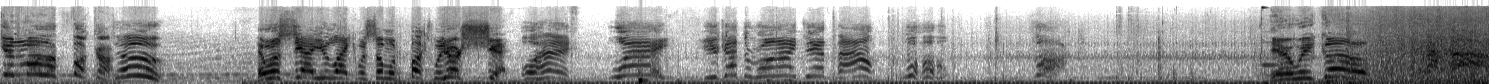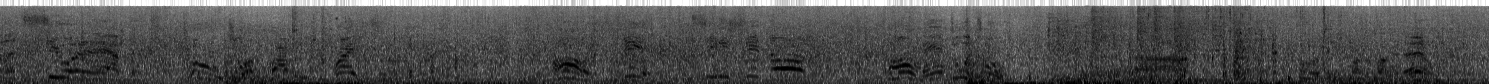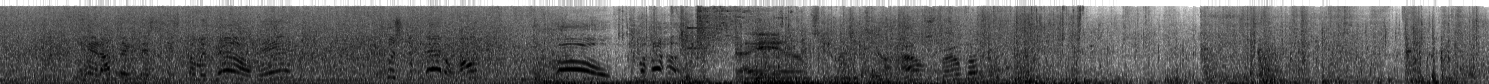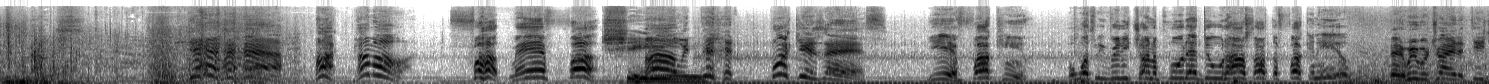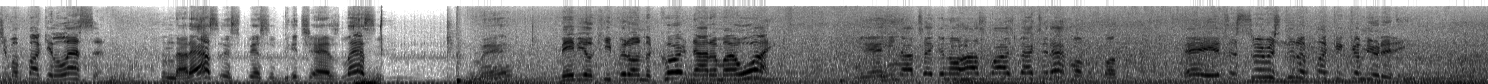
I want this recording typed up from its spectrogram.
fucking motherfucker! Dude! And we'll see how you like it when someone fucks with your shit! Oh, hey! Wait! You got the wrong idea, pal! Whoa! Fuck! Here we go! Let's see what happens! Jeez. Oh, we did it! Fuck his ass! Yeah, fuck him. But was we really trying to pull that dude house off the fucking hill? Hey, we were trying to teach him a fucking lesson. now that's an expensive bitch-ass lesson. Man. Maybe he'll keep it on the court and out of my wife. Yeah, he not taking no housewives back to that motherfucker. Hey, it's a service to the fucking community.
